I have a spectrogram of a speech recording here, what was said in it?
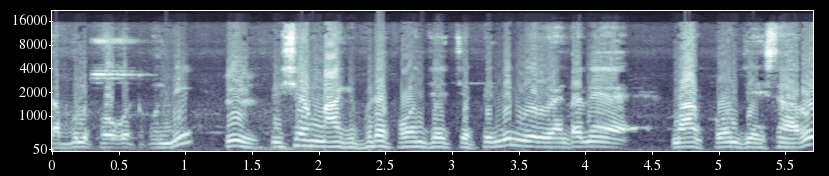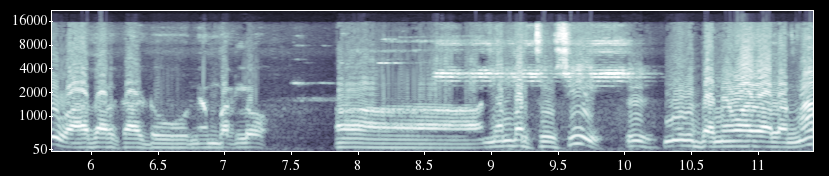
డబ్బులు పోగొట్టుకుంది. విషయం నాకు ఇప్పుడే ఫోన్ చేసి చెప్పింది. మీరు వెంటనే నాకు ఫోన్ చేసినారు. ఆధార్ కార్డు నెంబర్లో నెంబర్ చూసి. మీకు ధన్యవాదాలన్నా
